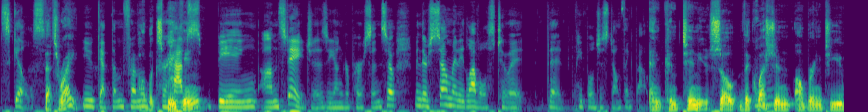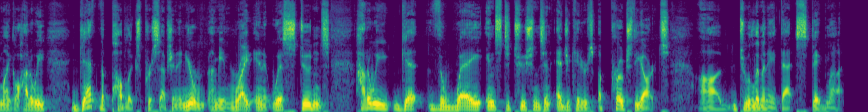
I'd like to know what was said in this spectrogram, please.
skills? That's right. you get them from Public perhaps speaking. being on stage as a younger person. So, I mean, there's so many levels to it that people just don't think about. and continues. So the question I'll bring to you, Michael, how do we get the public's perception? And you're, I mean, right in it with students. How do we get the way institutions and educators approach the arts uh, to eliminate that stigma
